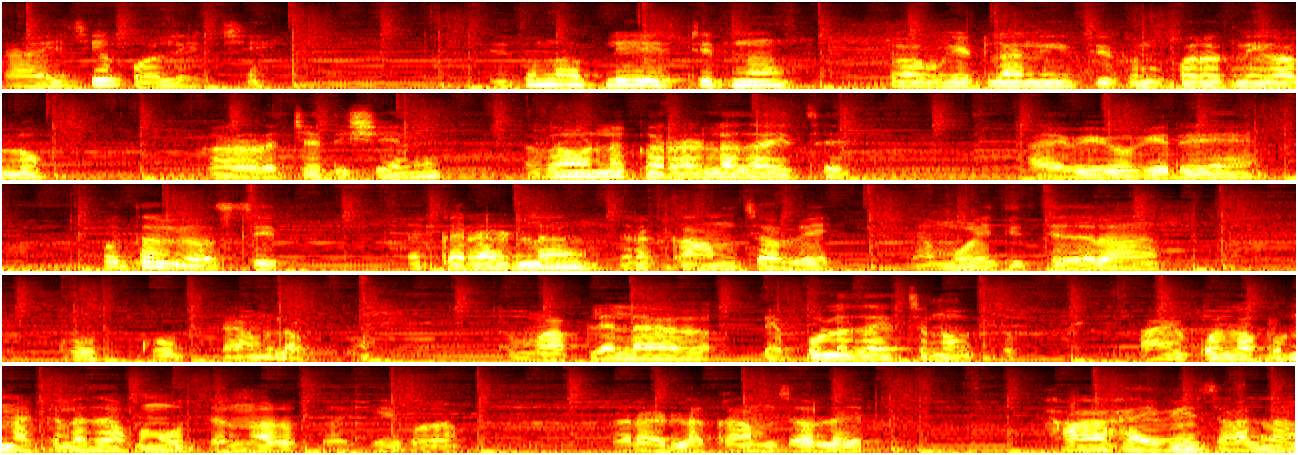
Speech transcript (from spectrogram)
शाळेचे कॉलेजचे. तिथून आपली एस टीतनं स्टॉप घेतला आणि तिथून परत निघालो कराडच्या दिशेने. आता म्हटलं कराडला जायचं आहे हायवे वगैरे होता व्यवस्थित. त्या कराडला जरा काम चालू आहे. त्यामुळे तिथे जरा खूप खूप टाईम लागतो. तर मग आपल्याला डेपोला जायचं नव्हतं. काय कोल्हापूर नाक्यालाच आपण उतरणार होतो. हे बघा. कराडला काम चालू आहे. हा हायवे झाला.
